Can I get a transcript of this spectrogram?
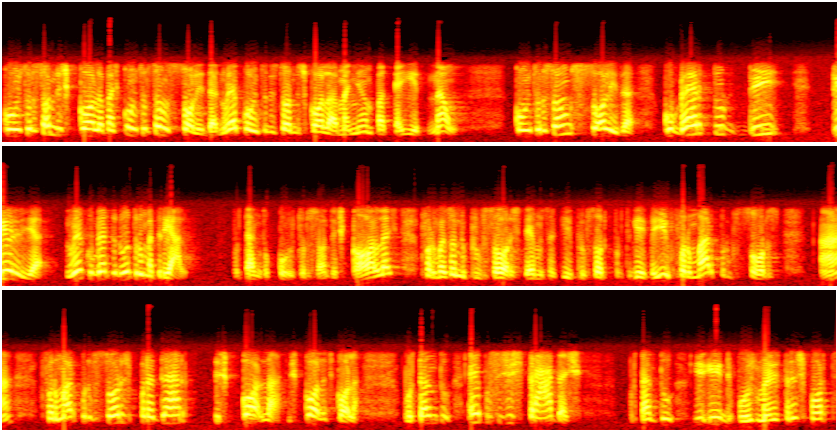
construção de escola, mas construção sólida, não é construção de escola amanhã para cair, não. Construção sólida, coberto de telha, não é coberto de outro material. Portanto, construção de escolas, formação de professores. Temos aqui professores portugueses ir formar professores. Ah? Formar professores para dar escola, escola, escola. Portanto, é preciso estradas. Portanto, e, e depois meios de transporte.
